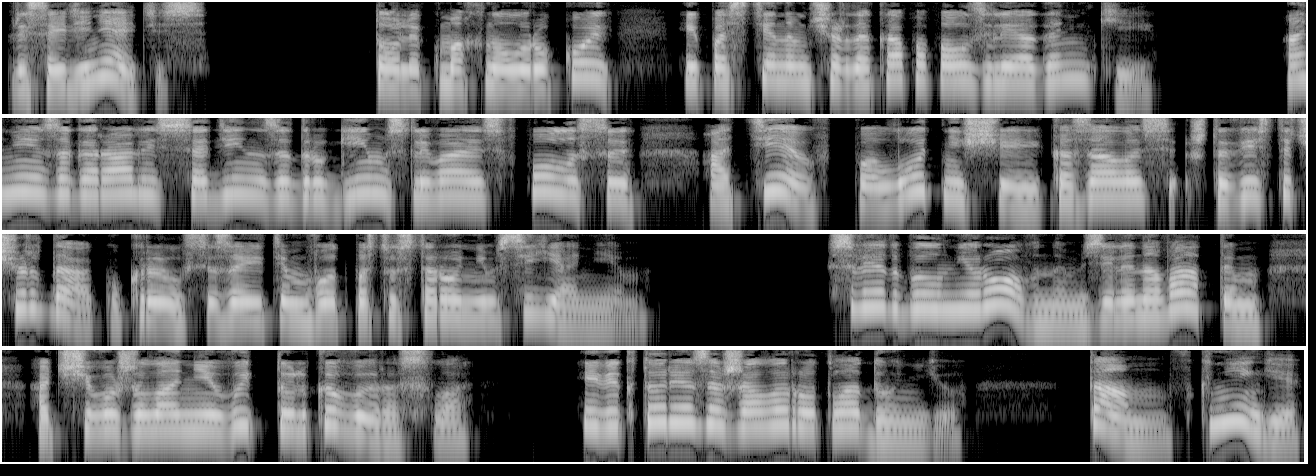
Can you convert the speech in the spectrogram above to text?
присоединяйтесь», Толик махнул рукой, и по стенам чердака поползли огоньки. Они загорались один за другим, сливаясь в полосы, а те — в полотнище, и казалось, что весь-то чердак укрылся за этим вот потусторонним сиянием. Свет был неровным, зеленоватым, отчего желание выть только выросло. И Виктория зажала рот ладонью. Там, в книге,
